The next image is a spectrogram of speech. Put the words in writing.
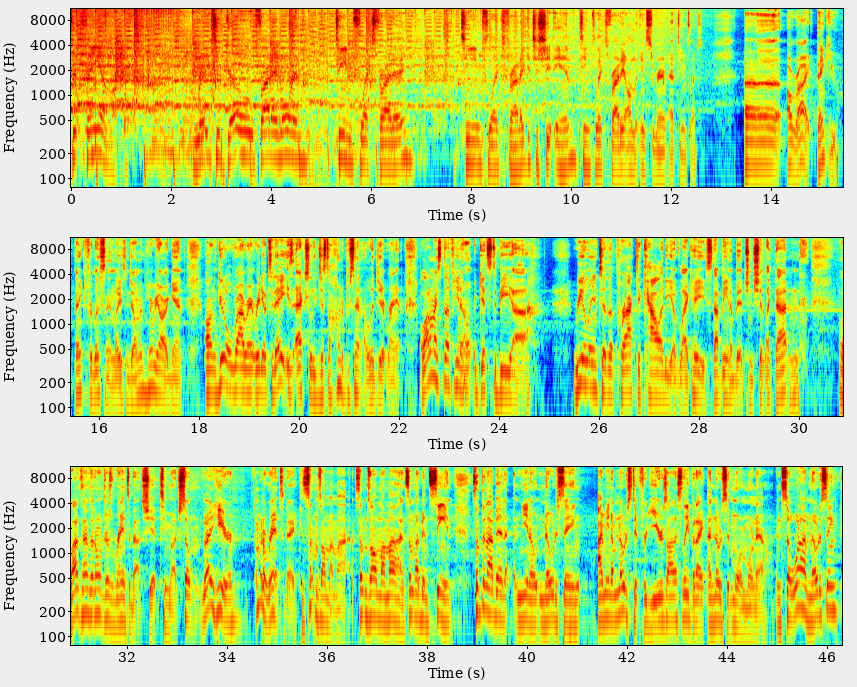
Fit Fam? Ready to go Friday morning. Team Flex Friday. Team Flex Friday. Get your shit in. Team Flex Friday on the Instagram at Team Flex. Uh, all right. Thank you. Thank you for listening, ladies and gentlemen. Here we are again on good old Rye Rant Radio. Today is actually just 100% a legit rant. A lot of my stuff, you know, gets to be, uh, real into the practicality of like, hey, stop being a bitch and shit like that. And a lot of times I don't just rant about shit too much. So right here, I'm gonna rant today because something's on my mind. Something's on my mind. Something I've been seeing. Something I've been, you know, noticing. I mean, I've noticed it for years, honestly, but I, I notice it more and more now. And so what I'm noticing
